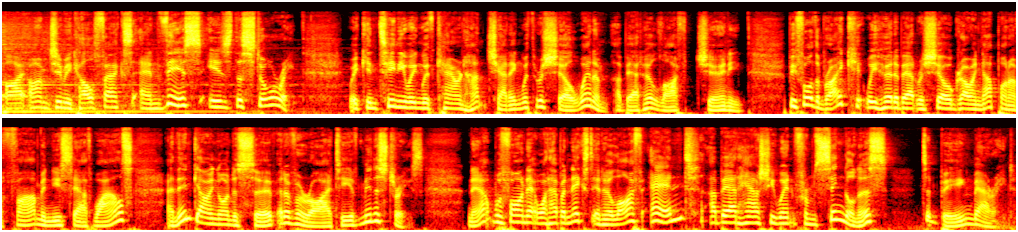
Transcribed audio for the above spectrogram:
Hi, I'm Jimmy Colfax, and this is The Story. We're continuing with Karen Hunt chatting with Richelle Wenham about her life journey. Before the break, we heard about Richelle growing up on a farm in New South Wales and then going on to serve at a variety of ministries. Now, we'll find out what happened next in her life and about how she went from singleness to being married.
